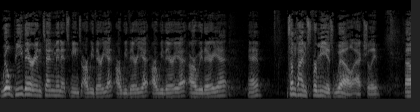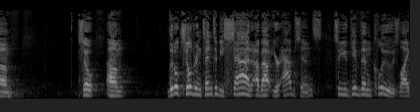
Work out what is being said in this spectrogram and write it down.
We'll be there in 10 minutes means are we there yet? Are we there yet? Are we there yet? Are we there yet? Okay? Sometimes for me as well, actually. Um, so, um, little children tend to be sad about your absence so you give them clues like,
